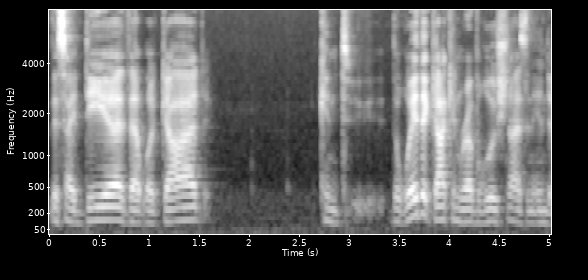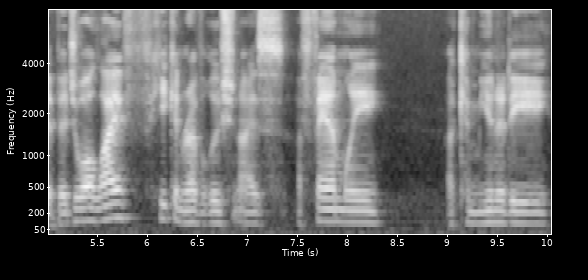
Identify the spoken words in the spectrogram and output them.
this idea that what God can do, the way that God can revolutionize an individual life, He can revolutionize a family, a community,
